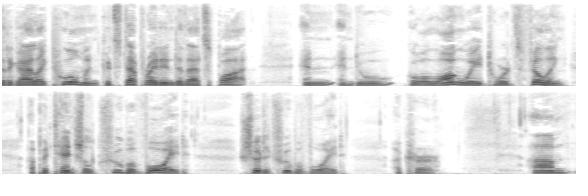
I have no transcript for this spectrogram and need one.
that a guy like Poolman could step right into that spot and and do go a long way towards filling a potential Trouba void, should a Trouba void occur. Um,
